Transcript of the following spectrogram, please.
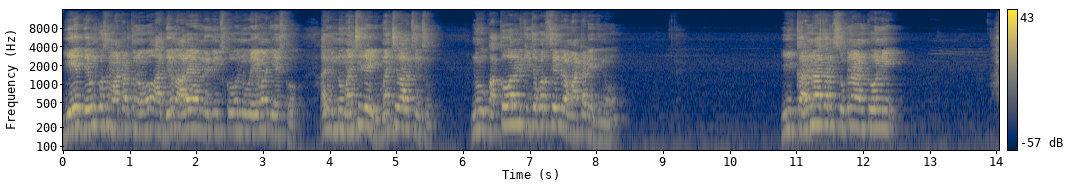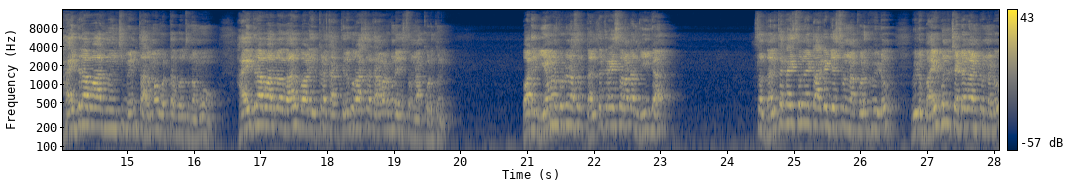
ఏ దేవుని కోసం మాట్లాడుతున్నావో ఆ దేవుని ఆలయాన్ని నిర్మించుకో నువ్వు ఏమైనా చేసుకో. అది నువ్వు మంచి చేయి మంచిగా ఆలోచించు. నువ్వు పక్క వాళ్ళని కించపరుస్తేందిరా మాట్లాడేది నువ్వు? ఈ కరుణాకరణ సుగుణ అంటోని హైదరాబాద్ నుంచి మేము తరమ కొట్టబోతున్నాము. హైదరాబాద్లో కాదు వాడు ఇక్కడ తెలుగు రాష్ట్రాలు కనబడకుండా చేస్తాం నా కొడుకుని. వాడు ఏమనుకుంటున్నా అసలు దళిత క్రైస్తవులు అంటే నీగా? అసలు దళిత క్రైస్తవులనే టార్గెట్ చేస్తున్నాడు నా కొడుకు వీడు. వీడు బైబుల్ని చెడ్డగా అంటున్నాడు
